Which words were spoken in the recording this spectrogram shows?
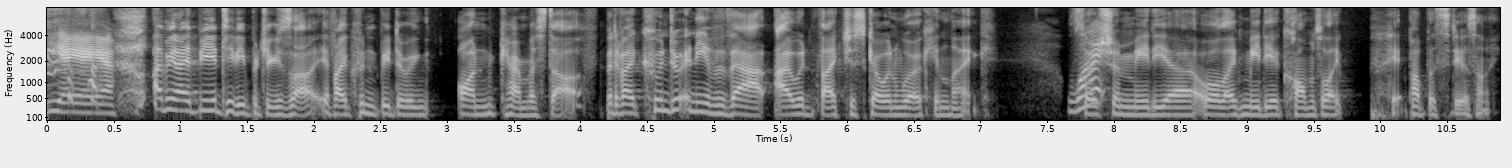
Yeah, yeah, yeah. I mean, I'd be a TV producer if I couldn't be doing on camera stuff. But if I couldn't do any of that, I would like just go and work in like Why- social media or like media comms or like p- publicity or something.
